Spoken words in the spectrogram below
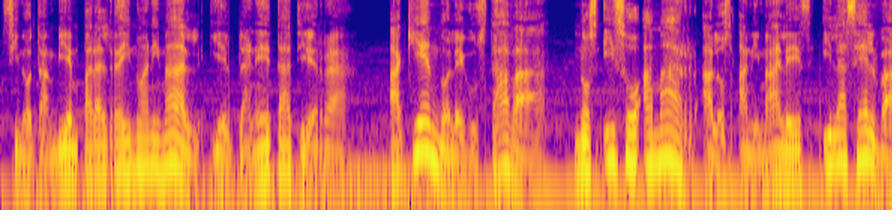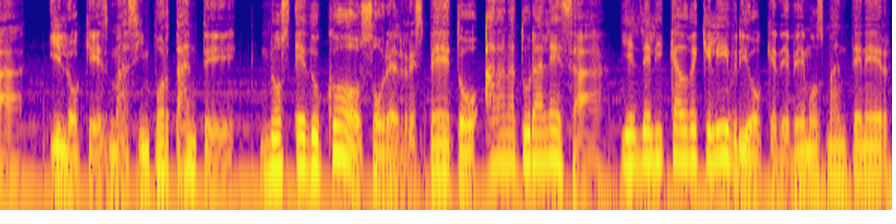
sino también para el reino animal y el planeta Tierra. ¿A quién no le gustaba? Nos hizo amar a los animales y la selva, y lo que es más importante, nos educó sobre el respeto a la naturaleza y el delicado equilibrio que debemos mantener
